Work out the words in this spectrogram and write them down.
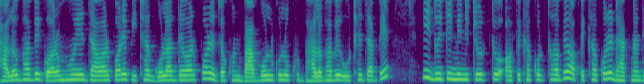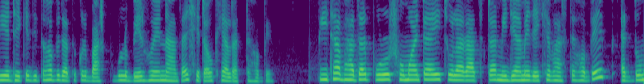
ভালোভাবে গরম হয়ে যাওয়ার পরে, পিঠা গোলা দেওয়ার পরে যখন বাবলগুলো খুব ভালোভাবে উঠে যাবে, এই দুই তিন মিনিট একটু অপেক্ষা করতে হবে। অপেক্ষা করে ঢাকনা দিয়ে ঢেকে দিতে হবে যাতে করে বাষ্পগুলো বের হয়ে না যায়, সেটাও খেয়াল রাখতে হবে। পিঠা ভাজার পুরো সময়টাই চুলার আঁচটা মিডিয়ামে রেখে ভাজতে হবে। একদম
